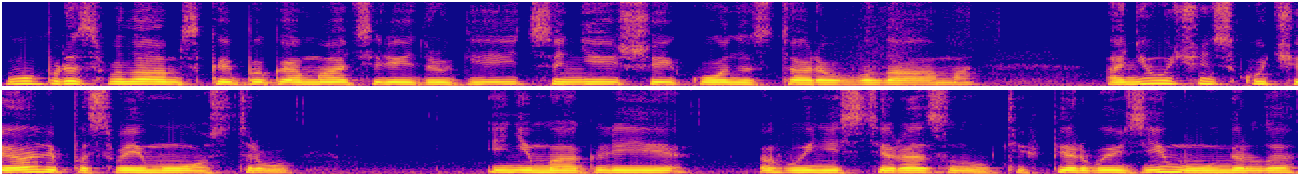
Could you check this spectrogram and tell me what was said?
образ Валамской Богоматери и другие ценнейшие иконы старого Валаама, они очень скучали по своему острову и не могли вынести разлуки. В первую зиму умерло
